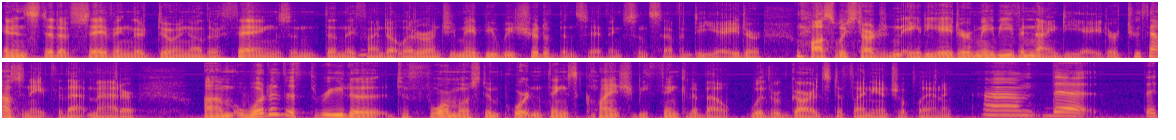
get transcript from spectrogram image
And instead of saving, they're doing other things, and then they find out later on, gee, maybe we should have been saving since 78, or possibly started in 88, or maybe even 98, or 2008 for that matter. Um, what are the three to, to four most important things clients should be thinking about with regards to financial planning? Um, the the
